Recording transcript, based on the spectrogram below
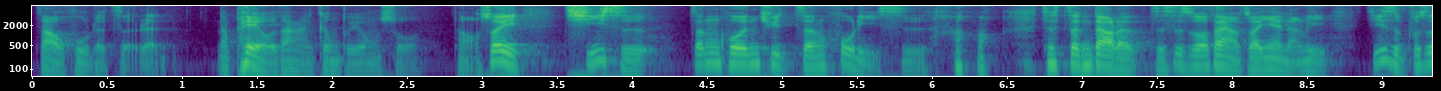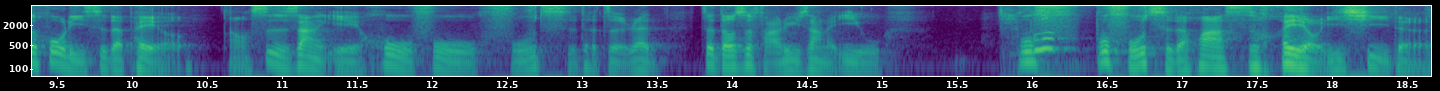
照护的责任。那配偶当然更不用说哦，所以其实征婚去征护理师，这征到了，只是说他有专业能力，即使不是护理师的配偶哦，事实上也互负扶持的责任，这都是法律上的义务。不不扶持的话，是会有遗弃的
